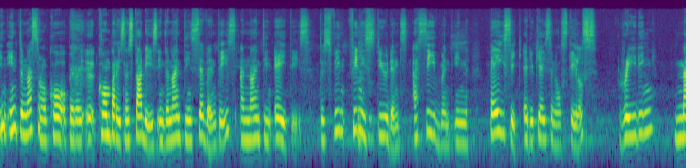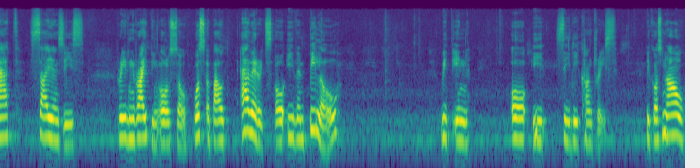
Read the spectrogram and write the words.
in international uh, comparison studies in the 1970s and 1980s, the Finnish students' achievement in basic educational skills, reading, math, sciences, reading, writing also, was about average or even below within OECD countries. Because now,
